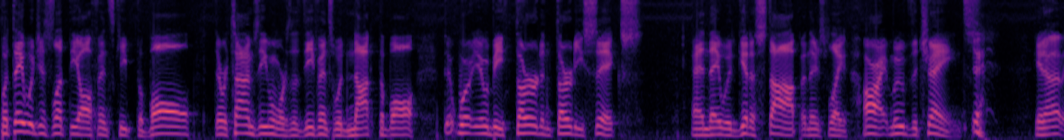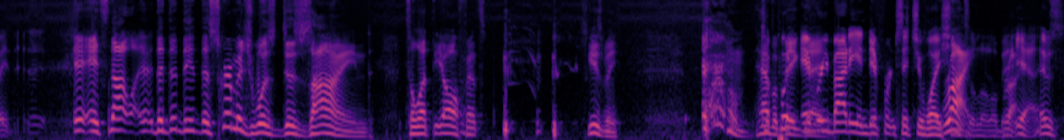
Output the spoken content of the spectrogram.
but they would just let the offense keep the ball. There were times even where the defense would knock the ball, where it would be third and thirty six, and they would get a stop, and they're just like, "All right, move the chains." You know, it- it's not the, the the scrimmage was designed to let the offense, excuse me, have a Put big day. everybody in different situations Right, a little bit. right. Yeah, it was.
